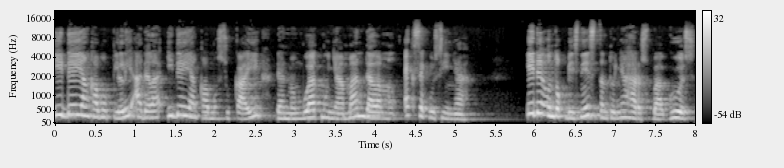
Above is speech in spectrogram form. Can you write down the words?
ide yang kamu pilih adalah ide yang kamu sukai dan membuatmu nyaman dalam mengeksekusinya. Ide untuk bisnis tentunya harus bagus,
